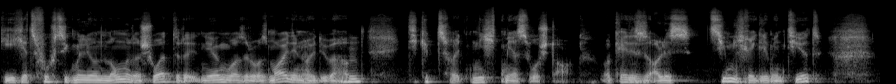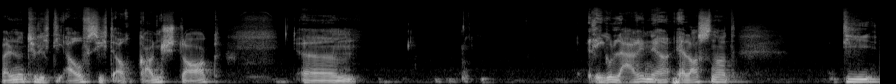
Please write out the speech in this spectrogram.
gehe ich jetzt 50 Millionen long oder short oder in irgendwas oder was mache ich denn heute überhaupt, mhm. die gibt es heute nicht mehr so stark. Okay, das ist alles ziemlich reglementiert, weil natürlich die Aufsicht auch ganz stark ähm, Regularien erlassen hat, die,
